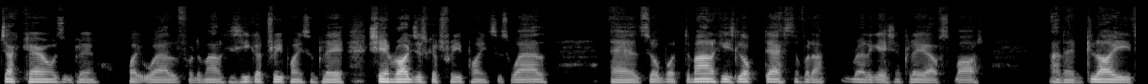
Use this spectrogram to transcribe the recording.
Jack Karen was playing quite well for the Malachis. He got three points in play. Shane Rogers got three points as well. And uh, so, but the Malachis looked destined for that relegation playoff spot. And then Glyde,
